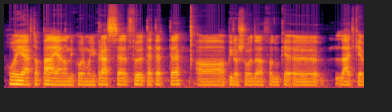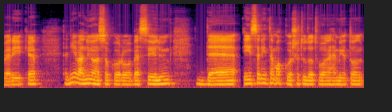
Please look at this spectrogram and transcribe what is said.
hol járt a pályán, amikor mondjuk Russell föltetette a, a piros oldalfalú ke, ö, lágykeveréket. Tehát nyilván nüanszokról beszélünk, de én szerintem akkor se tudott volna Hamilton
